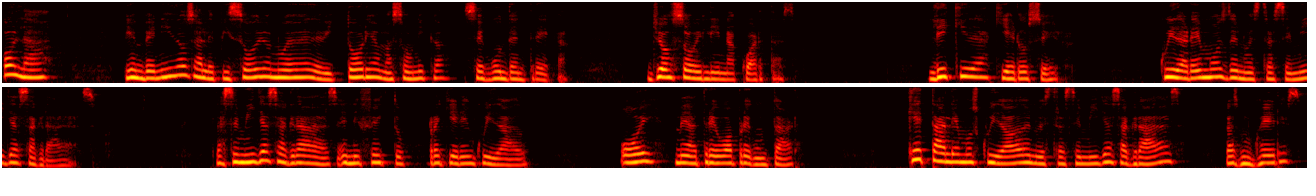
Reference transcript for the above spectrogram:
Hola, bienvenidos al episodio 9 de Victoria Amazónica, segunda entrega. Yo soy Lina Cuartas. Líquida quiero ser. Cuidaremos de nuestras semillas sagradas. Las semillas sagradas, en efecto, requieren cuidado. Hoy me atrevo a preguntar, ¿qué tal hemos cuidado de nuestras semillas sagradas, las mujeres?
